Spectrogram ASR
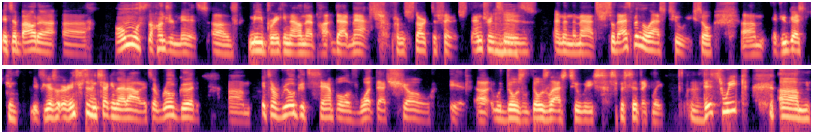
it's about a, a almost 100 minutes of me breaking down that that match from start to finish entrances mm-hmm. and then the match so that's been the last two weeks so um, if you guys can if you guys are interested in checking that out it's a real good um, it's a real good sample of what that show is uh, with those those last two weeks specifically. This week, um,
